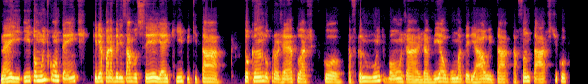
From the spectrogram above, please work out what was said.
Né? E estou muito contente. Queria parabenizar você e a equipe que está tocando o projeto. Acho que ficou, tá ficando muito bom. Já, já vi algum material e tá, tá fantástico.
